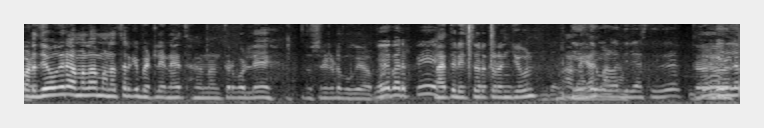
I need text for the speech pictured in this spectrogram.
पडदे वगैरे आम्हाला मनासारखे भेटले नाहीत. नंतर बोलले दुसरीकडे बघूया आपण. नाहीतर इचरकरंजी येऊन आणूया मला दिली असती तर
